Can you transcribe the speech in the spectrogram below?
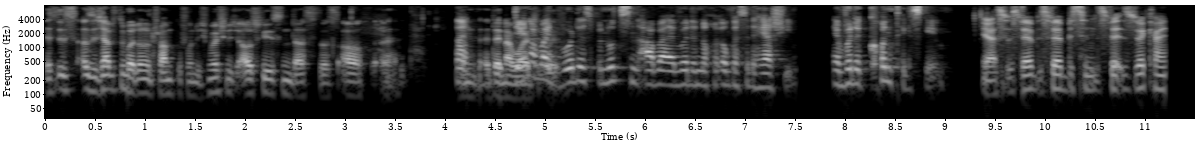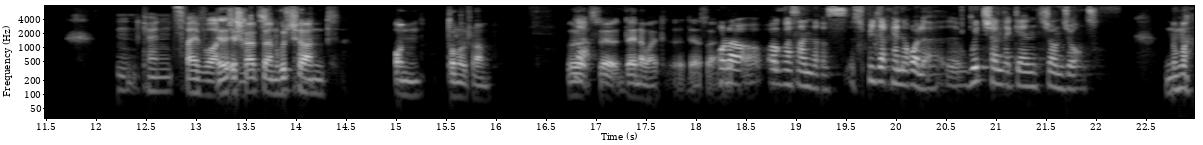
Es ist, also ich habe es nur bei Donald Trump gefunden. Ich möchte nicht ausschließen, dass das auch äh, Nein, Dana White, Dana White würde es benutzen, aber er würde noch irgendwas hinterher schieben. Er würde Kontext geben. Ja, es, es wäre es wäre ein bisschen, es wäre es wäre kein kein zwei Worte. Er, er schreibt dann Witch Hunt on Donald Trump. Oder ja. wäre Dana White, äh, der sein. Oder irgendwas anderes. Es spielt ja keine Rolle. Äh, Witch Hunt against John Jones. Nummer,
